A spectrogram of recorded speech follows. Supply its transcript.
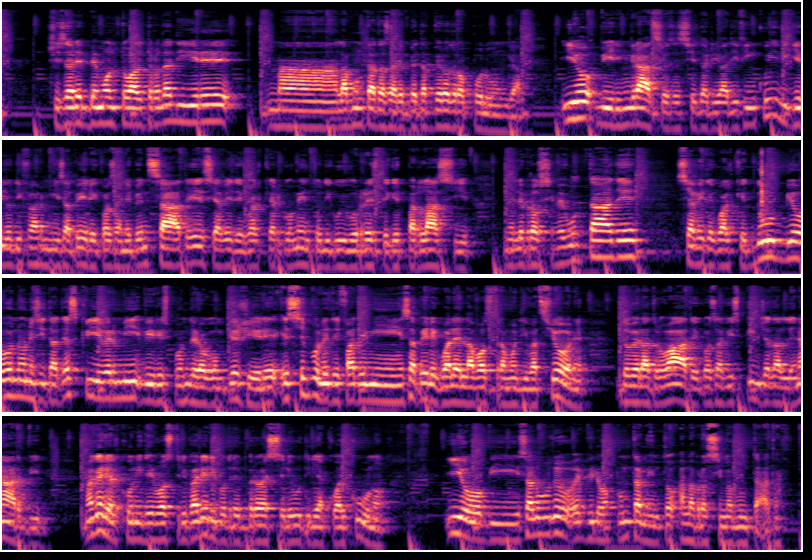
Ci sarebbe molto altro da dire, ma la puntata sarebbe davvero troppo lunga. Io vi ringrazio se siete arrivati fin qui, vi chiedo di farmi sapere cosa ne pensate, se avete qualche argomento di cui vorreste che parlassi nelle prossime puntate, se avete qualche dubbio non esitate a scrivermi, vi risponderò con piacere e se volete fatemi sapere qual è la vostra motivazione, dove la trovate, cosa vi spinge ad allenarvi, magari alcuni dei vostri pareri potrebbero essere utili a qualcuno. Io vi saluto e vi do appuntamento alla prossima puntata.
